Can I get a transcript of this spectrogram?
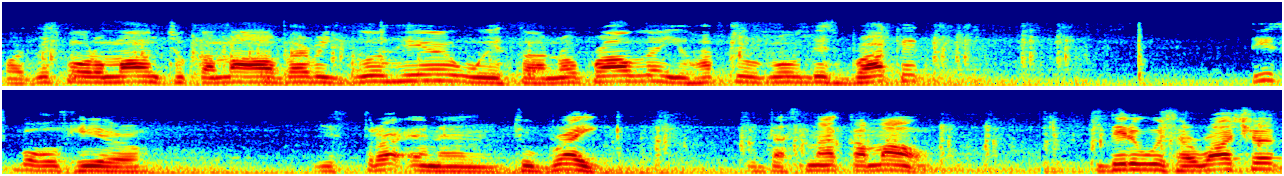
for this motor mount to come out very good here with uh, no problem you have to remove this bracket this bolt here is threatening to break. It does not come out. Did it with a ratchet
